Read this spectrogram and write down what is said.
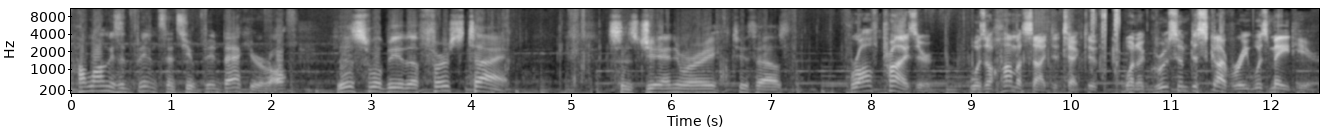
How long has it been since you've been back here, Rolf? This will be the first time since January 2000. Rolf Preiser was a homicide detective when a gruesome discovery was made here.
